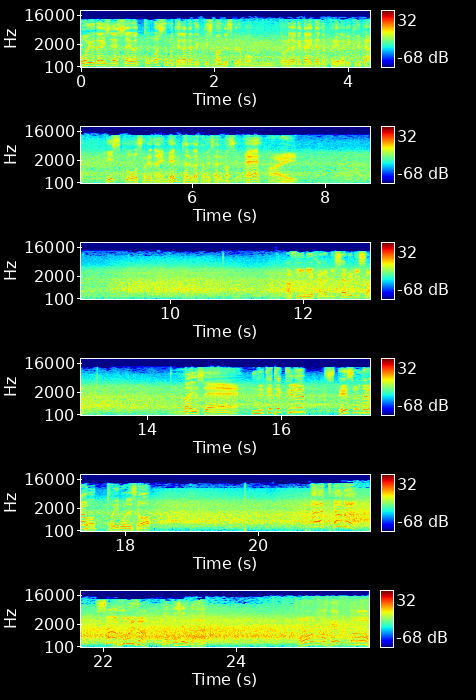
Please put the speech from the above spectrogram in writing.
こういう大事な試合はどうしても手堅くいってしまうんですけども、うん、どれだけ大胆なプレーができるかリスクを恐れないメンタルが試されますよね。はい。アフィーニャからリサルリソン。うまいですね。抜けてくる。スペースを狙う。といいボールですよ頭さあこぼれた残せるか？このヘッド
